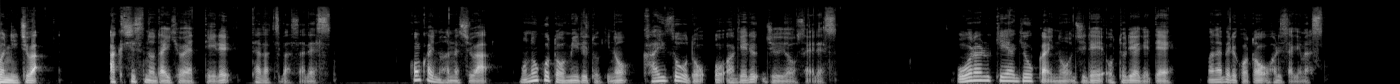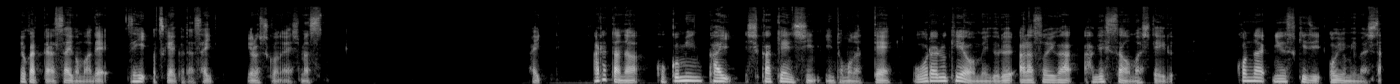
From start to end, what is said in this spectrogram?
こんにちは。アクシスの代表をやっている多田翼です。今回の話は、物事を見るときの解像度を上げる重要性です。オーラルケア業界の事例を取り上げて学べることを掘り下げます。よかったら最後までぜひお付き合いください。よろしくお願いします。はい。新たな国民会歯科検診に伴って、オーラルケアをめぐる争いが激しさを増している。こんなニュース記事を読みました。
